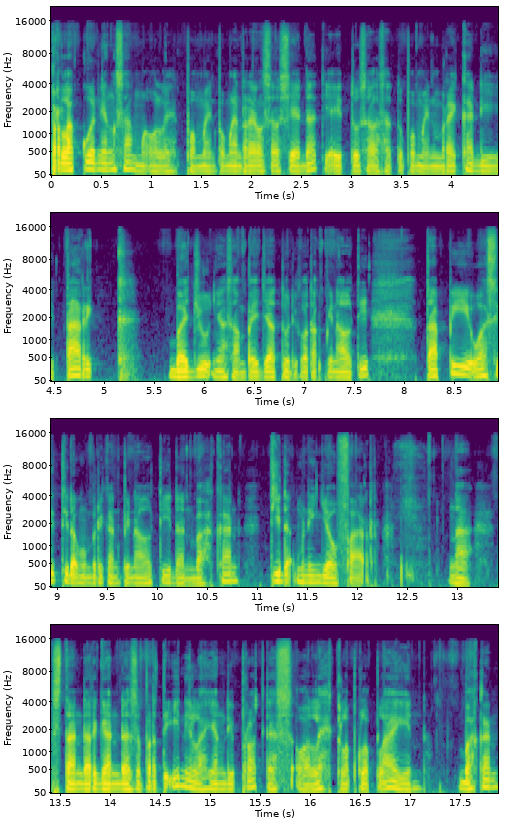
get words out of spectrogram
perlakuan yang sama oleh pemain-pemain Real Sociedad yaitu salah satu pemain mereka ditarik bajunya sampai jatuh di kotak penalti tapi wasit tidak memberikan penalti dan bahkan tidak meninjau VAR. Nah, standar ganda seperti inilah yang diprotes oleh klub-klub lain. Bahkan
